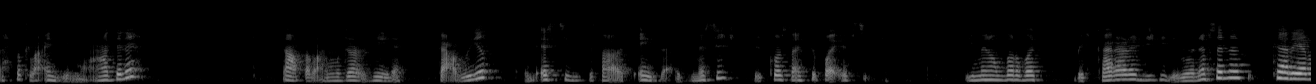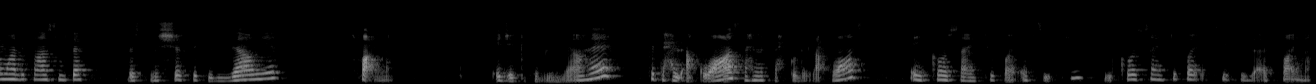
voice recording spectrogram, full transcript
راح تطلع عندي المعادلة. لا طبعا مجرد هي تعويض ال SC t صارت A زائد message في ال cosine 2 pi fc t بما انضربت بال carrier الجديد اللي هو نفس ال carrier مال ال transmitter بس مشفت بزاوية phi naught أجي كتب لي إياها. فتح الأقواس. راح نفتح كل الأقواس. A cosine 2 pi fc t في cosine 2 pi fc t زائد phi naught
